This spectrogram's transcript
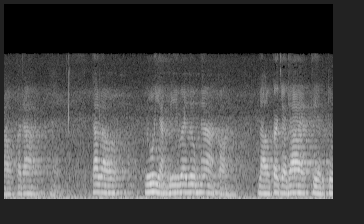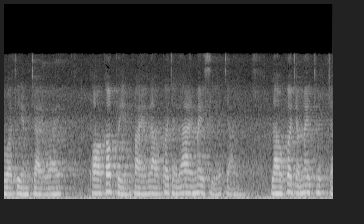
เราก็ได้ ถ้าเรารู้อย่างนี้ไว้ล่วงหน้าก่อน เราก็จะได้เตรียมตัวเตรียมใจไว้ พอเขาเปลี่ยนไปเราก็จะได้ไม่เสียใจ เราก็จะไม่ทุกข์ใจ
